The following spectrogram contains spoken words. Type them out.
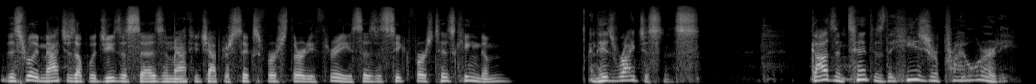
This really matches up what Jesus says in Matthew chapter 6, verse 33. He says to seek first His kingdom and His righteousness. God's intent is that He's your priority.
